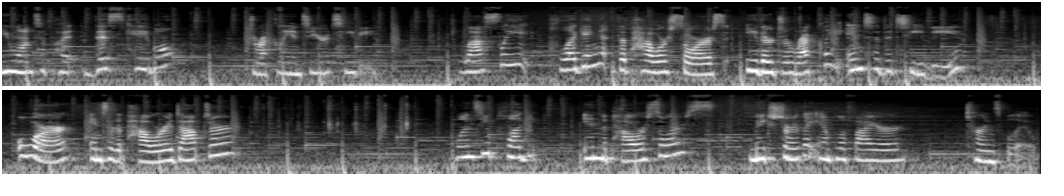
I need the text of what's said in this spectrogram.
you want to put this cable directly into your TV. Lastly, plugging the power source either directly into the TV or into the power adapter. Once you plug in the power source, make sure the amplifier turns blue.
